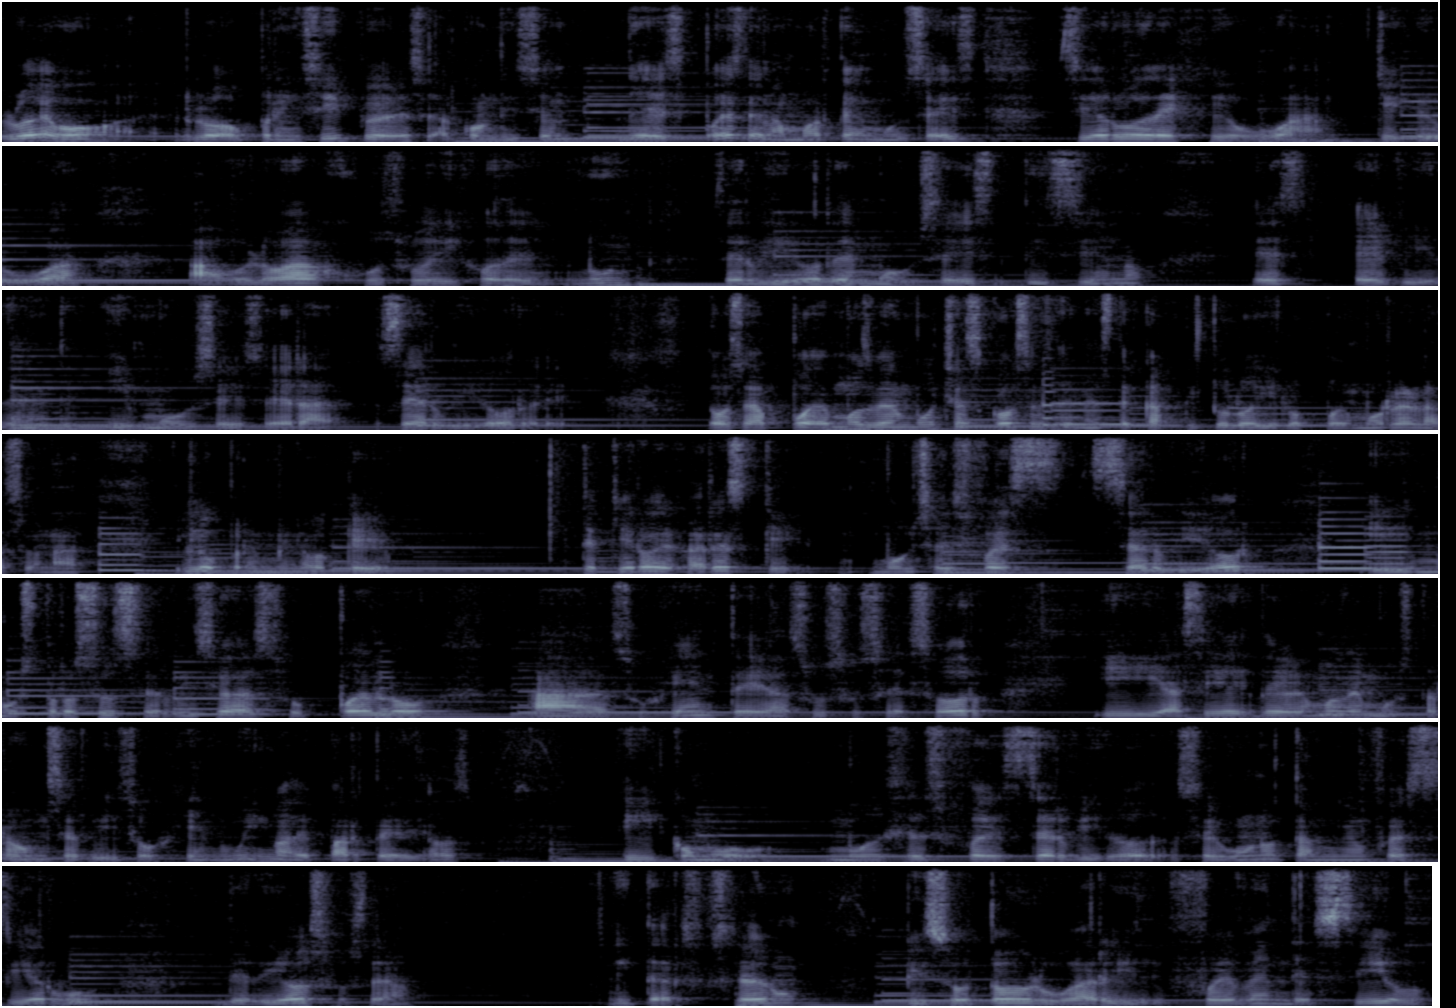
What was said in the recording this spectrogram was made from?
luego, lo principio es a condición, después de la muerte de Moisés, siervo de Jehová, que Jehová habló a Josué, hijo de Nun, servidor de Moisés, diciendo, es evidente, y Moisés era servidor. O sea, podemos ver muchas cosas en este capítulo y lo podemos relacionar. Y lo primero que te quiero dejar es que Moisés fue servidor y mostró su servicio a su pueblo, a su gente, a su sucesor. Y así debemos demostrar un servicio genuino de parte de Dios. Y como Moisés fue servidor, segundo también fue siervo de Dios, o sea. Y tercero, pisó todo lugar y fue bendecido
